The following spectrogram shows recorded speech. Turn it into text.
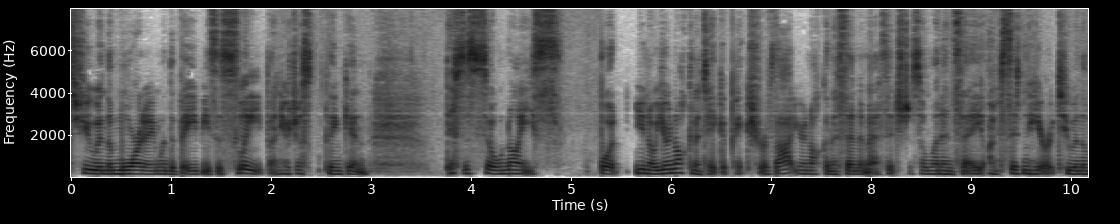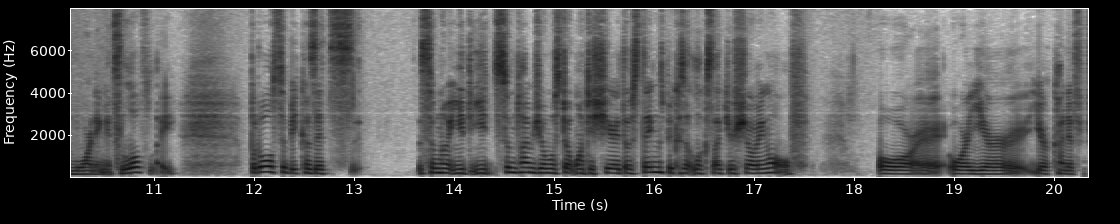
two in the morning when the baby's asleep, and you're just thinking, this is so nice. But you know, you're not going to take a picture of that. You're not going to send a message to someone and say, "I'm sitting here at two in the morning. It's lovely." But also because it's sometimes you, you sometimes you almost don't want to share those things because it looks like you're showing off or or you're you're kind of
